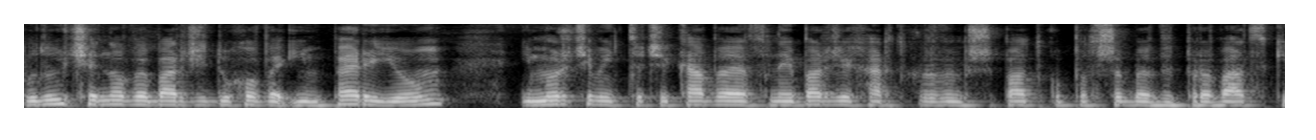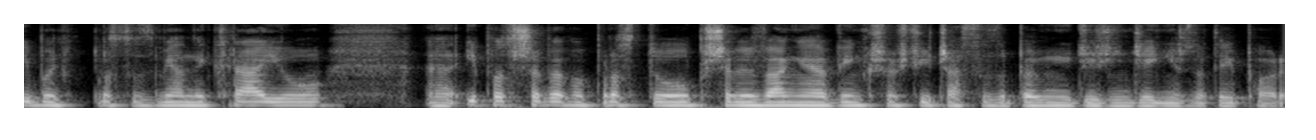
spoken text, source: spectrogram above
Budujcie nowe, bardziej duchowe imperium i możecie mieć, co ciekawe, w najbardziej hardkorowym przypadku potrzebę wyprowadzki bądź po prostu zmiany kraju e, i potrzebę po prostu przebywania większości czasu zupełnie gdzieś indziej niż do tej pory.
